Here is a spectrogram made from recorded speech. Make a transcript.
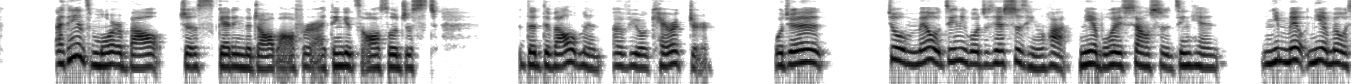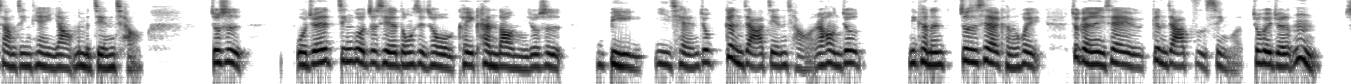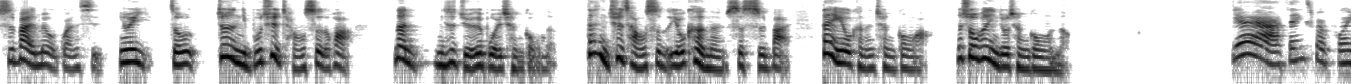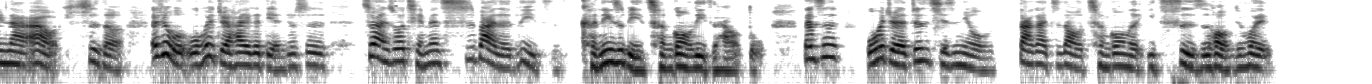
I think it's more about just getting the job offer. I think it's also just the development of your character. 我觉得就没有经历过这些事情的话，你也不会像是今天，你没有，你也没有像今天一样那么坚强。就是我觉得经过这些东西之后，我可以看到你就是比以前就更加坚强了。然后你就。你可能就是现在可能会就感觉你现在更加自信了，就会觉得嗯，失败没有关系，因为走就是你不去尝试的话，那你是绝对不会成功的。但是你去尝试的，有可能是失败，但也有可能成功啊。那说不定你就成功了呢。Yeah, thanks for pointing that out. 是的，而且我我会觉得还有一个点就是，虽然说前面失败的例子肯定是比成功的例子还要多，但是我会觉得就是其实你有。大概知道成功了一次之后，你就会，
